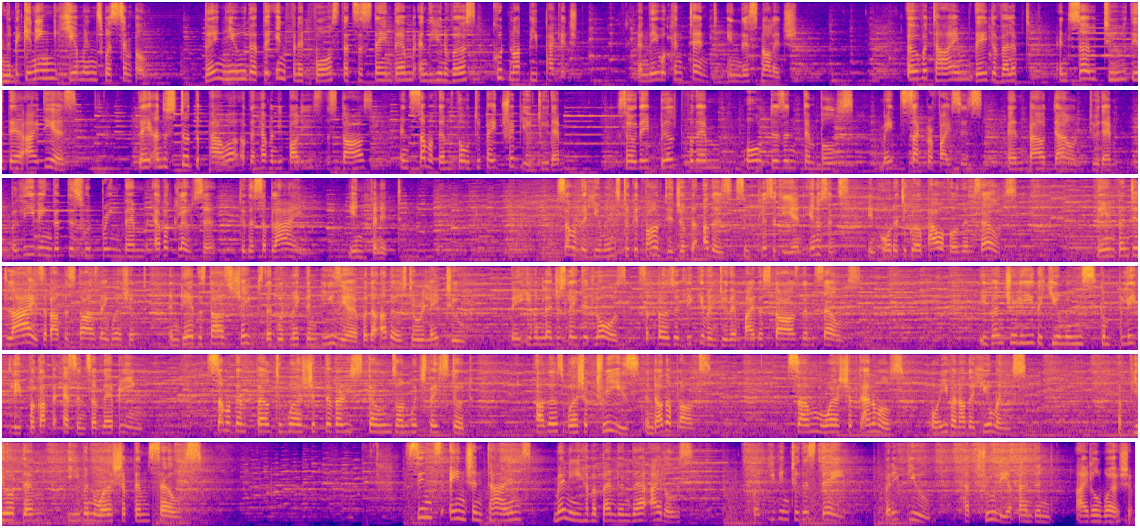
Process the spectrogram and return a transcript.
In the beginning, humans were simple. They knew that the infinite force that sustained them and the universe could not be packaged, and they were content in this knowledge. Over time, they developed, and so too did their ideas. They understood the power of the heavenly bodies, the stars, and some of them thought to pay tribute to them. So they built for them altars and temples, made sacrifices, and bowed down to them, believing that this would bring them ever closer to the sublime, infinite. Some of the humans took advantage of the others' simplicity and innocence in order to grow powerful themselves. They invented lies about the stars they worshipped and gave the stars shapes that would make them easier for the others to relate to. They even legislated laws supposedly given to them by the stars themselves. Eventually, the humans completely forgot the essence of their being. Some of them fell to worship the very stones on which they stood. Others worshipped trees and other plants. Some worshipped animals or even other humans. A few of them even worshipped themselves. Since ancient times, many have abandoned their idols. But even to this day, very few have truly abandoned idol worship.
